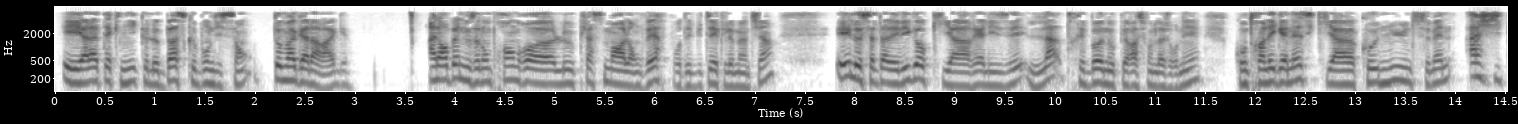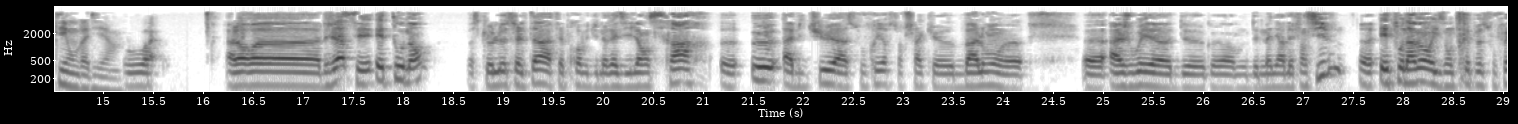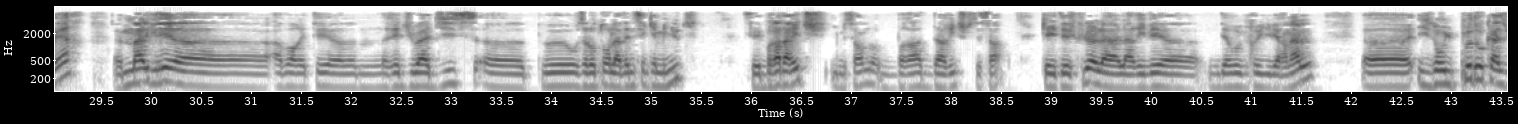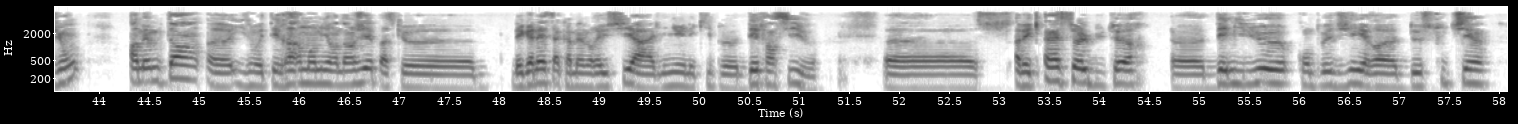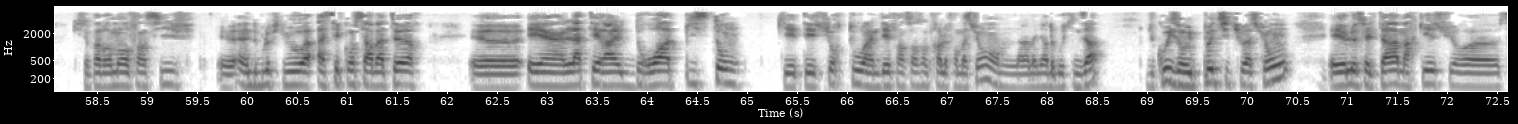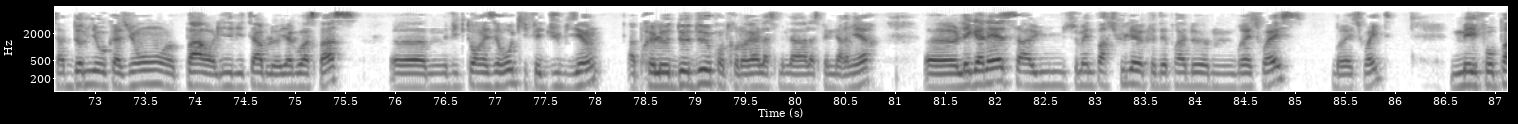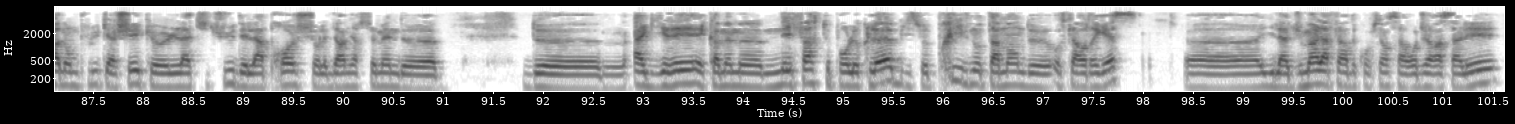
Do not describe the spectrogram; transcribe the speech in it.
Et à la technique, le basque bondissant, Thomas Galarag. Alors Ben, nous allons prendre euh, le classement à l'envers pour débuter avec le maintien. Et le Celta de Vigo qui a réalisé la très bonne opération de la journée contre un Leganés qui a connu une semaine agitée, on va dire. Ouais. Alors euh, déjà c'est étonnant parce que le Celta a fait preuve d'une résilience rare, euh, eux habitués à souffrir sur chaque euh, ballon euh, euh, à jouer euh, de, de manière défensive. étonnamment, ils ont très peu souffert, malgré avoir été réduit à 10 peu aux alentours de la 25e minute. C'est Bradaric, il me semble, Bradaric, c'est ça, qui a été exclu à l'arrivée des recrues hivernales. ils ont eu peu d'occasions. En même temps, ils ont été rarement mis en danger parce que Leganés a quand même réussi à aligner une équipe défensive euh, avec un seul buteur, euh, des milieux qu'on peut dire euh, de soutien qui sont pas vraiment offensifs, un double pivot assez conservateur et un latéral droit piston qui était surtout un défenseur central de formation dans la manière de Bustinza. Du coup, ils ont eu peu de situations et le Celta a marqué sur sa demi-occasion par l'inévitable Yago Aspas euh, victoire 1-0 qui fait du bien après le 2-2 contre le Real la semaine, dernière. Euh, Leganés a une semaine particulière avec le départ de Braithwaite, Braithwaite, mais il faut pas non plus cacher que l'attitude et l'approche sur les dernières semaines de de hum, Aguirre est quand même euh, néfaste pour le club. Il se prive notamment de Oscar Rodriguez, euh, il a du mal à faire de confiance à Roger Assalé.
